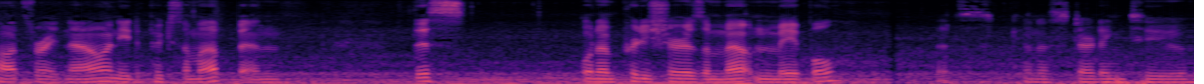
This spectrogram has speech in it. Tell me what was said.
pots right now. I need to pick some up and this, what I'm pretty sure is a mountain maple that's kind of starting to,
